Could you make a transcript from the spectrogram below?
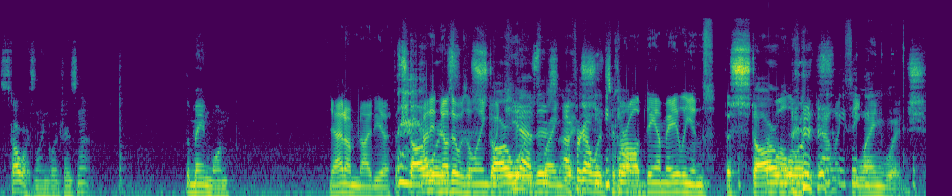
Star Wars language, isn't it? The main one. Yeah, I don't have no idea. Star I didn't know there was a language. Star Wars Yeah, there's- I forgot what it's Because they're all damn aliens. the Star all over the Wars galaxy. language.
